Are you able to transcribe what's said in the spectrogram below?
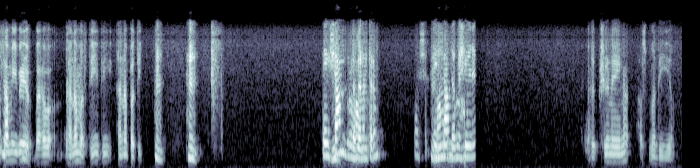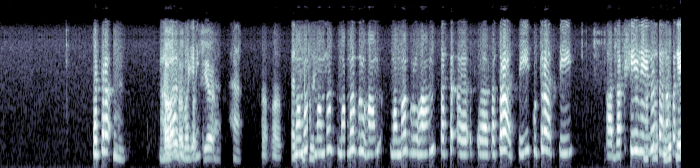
समीपे बहवः धनमस्ति इति धनपति। तेषां तदनन्तरं? दक्षिणेन अस्मदीयम्। तत्र मम मम मम गृहं मम गृहं तत्र तत्र अस्ति कुत्र अस्ति? दक्षिणेन धनपति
